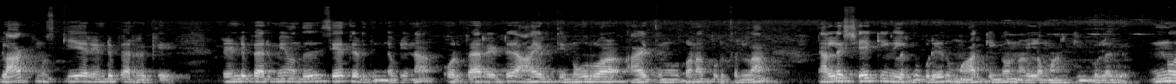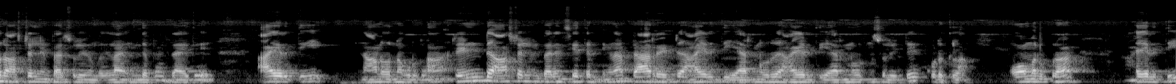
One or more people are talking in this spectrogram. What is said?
பிளாக் முஸ்கியே ரெண்டு பேர் இருக்குது ரெண்டு பேருமே வந்து சேர்த்து எடுத்தீங்க அப்படின்னா ஒரு பேர் ரேட்டு ஆயிரத்தி நூறுரூவா ஆயிரத்தி நூறுரூவானா கொடுத்துடலாம். நல்ல ஷேக்கிங்கில் இருக்கக்கூடியது மார்க்கிங்கும் நல்ல மார்க்கிங் உள்ளது. இன்னொரு ஆஸ்திரேலியன் பேர் சொல்லிடும் பார்த்தீங்களா இந்த பேர் தான் இது. ஆயிரத்தி நானூறுனா கொடுக்கலாம். ரெண்டு ஆஸ்திரேலியன் பேரையும் சேர்த்து எடுத்திங்கன்னா பேர் ரேட்டு ஆயிரத்தி இரநூறு ஆயிரத்தி இரநூறுன்னு சொல்லிட்டு கொடுக்கலாம். ஓமர் புறா ஆயிரத்தி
